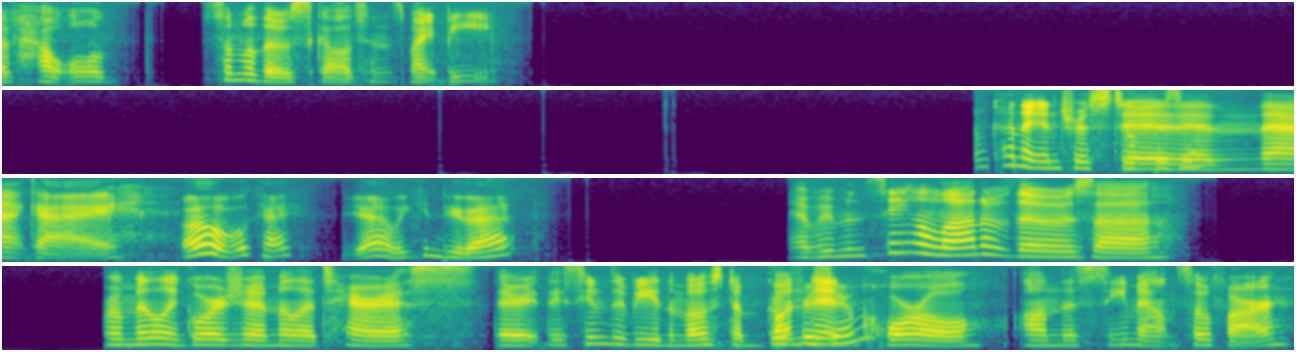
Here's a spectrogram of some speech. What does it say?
of how old some of those skeletons might be. I'm kind of interested in that guy. Oh, okay. Yeah, we can do that. Yeah, we've been seeing a lot of those uh, Pleurogorgia militaris. They they seem to be the most abundant coral on this seamount so far.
